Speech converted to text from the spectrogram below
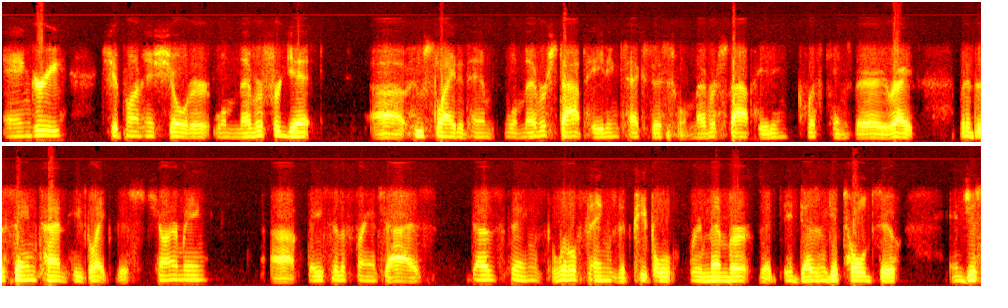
angry chip on his shoulder, will never forget uh, who slighted him, will never stop hating Texas, will never stop hating Cliff Kingsbury, right? but at the same time, he's like this charming uh, face of the franchise. Does things, little things that people remember that it doesn't get told to, and just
